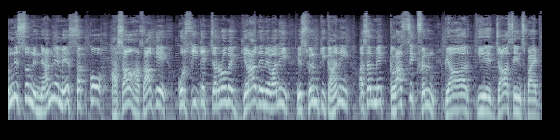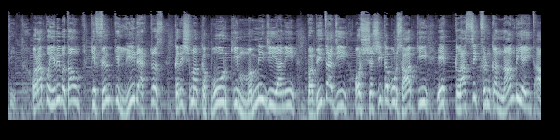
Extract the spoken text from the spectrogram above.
1999 में सबको हंसा हंसा के, कुर्सी के चरणों में गिरा देने वाली इस फ़िल्म की कहानी असल में क्लासिक फ़िल्म प्यार किए जा से इंस्पायर्ड थी। और आपको यह भी बताऊँ कि फ़िल्म की लीड एक्ट्रेस करिश्मा कपूर की मम्मी जी, यानी बबीता जी और शशि कपूर साहब की एक क्लासिक फ़िल्म का नाम भी यही था,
